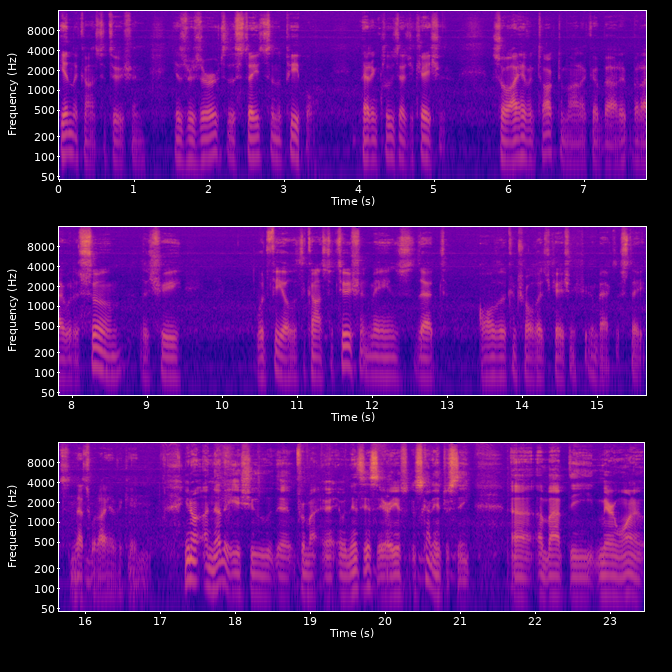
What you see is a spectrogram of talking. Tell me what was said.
in the Constitution is reserved to the states and the people. That includes education. So I haven't talked to Monica about it, but I would assume that she would feel that the Constitution means that all the control of education should come back to the states, and that's what I advocate. You know, another issue that from uh, in this, this area is, kind of interesting uh, about the marijuana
